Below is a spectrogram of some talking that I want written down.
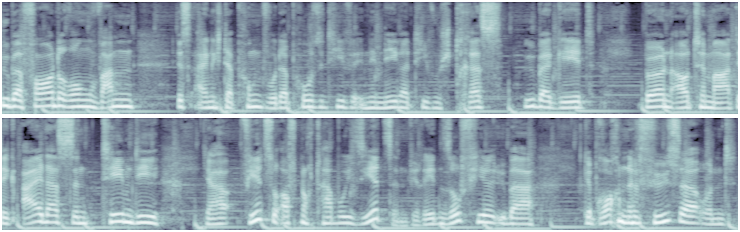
Überforderung. Wann ist eigentlich der Punkt, wo der positive in den negativen Stress übergeht? Burnout-Thematik. All das sind Themen, die ja viel zu oft noch tabuisiert sind. Wir reden so viel über gebrochene Füße und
